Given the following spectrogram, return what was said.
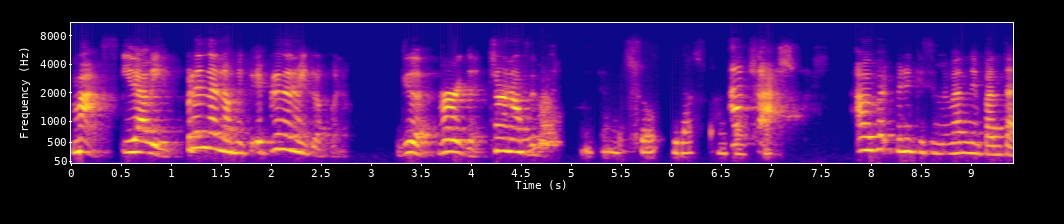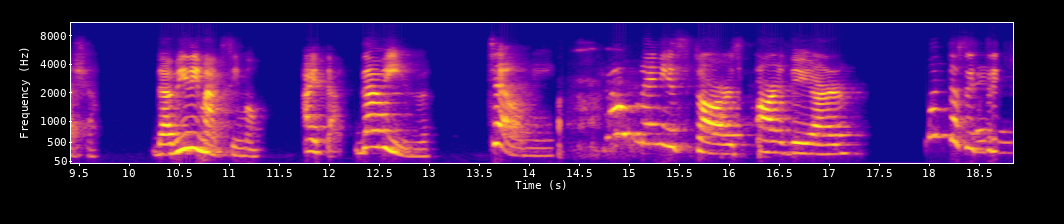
Max y David, prendan, los, mic- eh, prendan el micrófono. Good, very good. Turn off the mic. Acá. A ver, esperen que se me van de pantalla. David y Máximo. Ahí está. David, tell me, how many stars are there? ¿Cuántas estrellas?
